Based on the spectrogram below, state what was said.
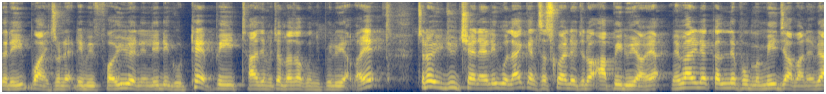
3 point ဆိုတဲ့ TV4 ရဲ့ link လေးတွေကိုထည့်ပေးထားခြင်းကျွန်တော်တို့ကူညီပေးလို့ရပါတယ်။ကျွန်တော် YouTube channel လေးကို like and subscribe လုပ်ကျွန်တော်အားပေးလို့ရပါတယ်။မြန်မာပြည်လည်းကလစ်ဖို့မမေ့ကြပါနဲ့ဗျ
